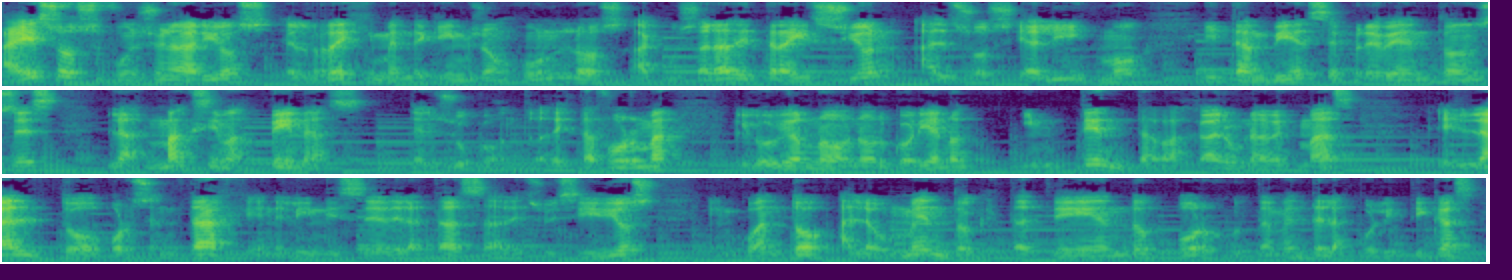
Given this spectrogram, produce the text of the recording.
A esos funcionarios, el régimen de Kim Jong-un los acusará de traición al socialismo y también se prevé entonces las máximas penas en su contra. De esta forma, el gobierno norcoreano intenta bajar una vez más el alto porcentaje en el índice de la tasa de suicidios cuanto al aumento que está teniendo por justamente las políticas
